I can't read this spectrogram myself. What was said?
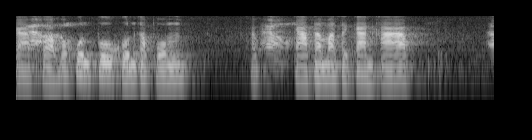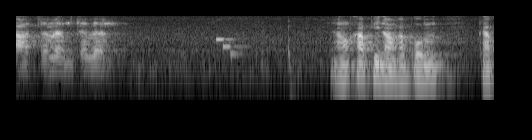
กราบอ้าวขอบพระคุณปูคุณครับผม ครับอ้าวกราบนมัสการครับเอาเจะเริ่มจะเริ่มเอาครับพี่น้องครับผมครับ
